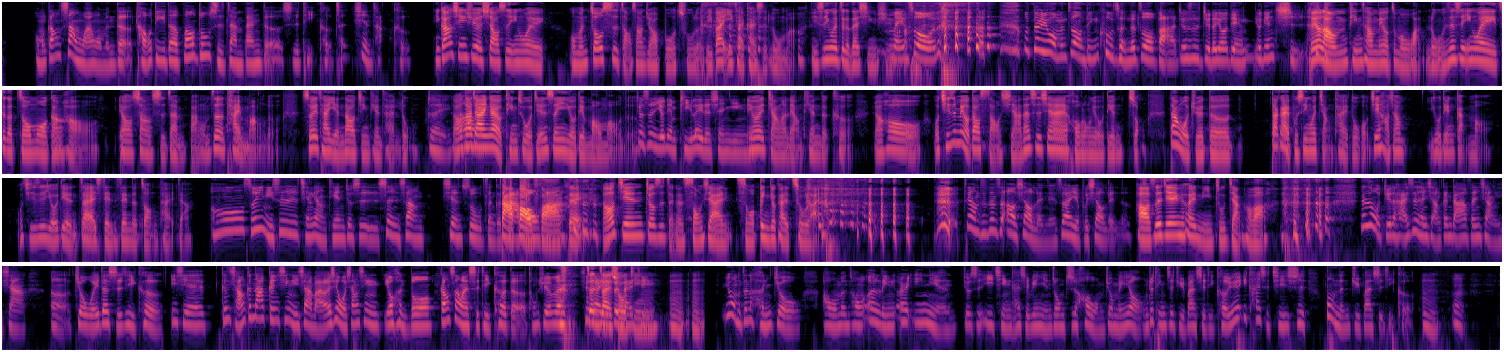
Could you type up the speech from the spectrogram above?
我们刚上完我们的陶迪的包租实战班的实体课程现场课。你刚刚心虚的笑，是因为我们周四早上就要播出了，礼拜一才开始录嘛？你是因为这个在心虚吗？没错，我 我对于我们这种零库存的做法，就是觉得有点有点耻。没有啦，我们平常没有这么晚录，这是因为这个周末刚好。要上实战班，我们真的太忙了，所以才延到今天才录。对，然后大家应该有听出我今天声音有点毛毛的，就是有点疲累的声音，因为讲了两天的课。然后我其实没有到扫虾，但是现在喉咙有点肿。但我觉得大概也不是因为讲太多，我今天好像有点感冒。我其实有点在神仙的状态，这样。哦，所以你是前两天就是肾上。腺素整个大爆发，大爆发，对，然后今天就是整个松下来，什么病就开始出来了。这样子真是傲笑人呢，虽然也不笑人了。好，所以今天会你主讲，好不好？我觉得还是很想跟大家分享一下，呃，久违的实体课一些跟想要跟大家更新一下吧。而且我相信有很多刚上完实体课的同学们 正在收听，听嗯嗯，因为我们真的很久。啊、哦，我们从二零二一年就是疫情开始变严重之后，我们就没有，我们就停止举办实体课，因为一开始其实是不能举办实体课。嗯嗯，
